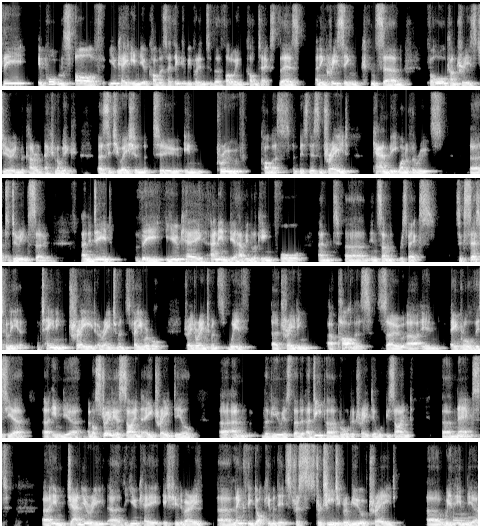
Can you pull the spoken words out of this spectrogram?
The importance of UK India commerce, I think, can be put into the following context. There's an increasing concern for all countries during the current economic uh, situation to improve commerce and business, and trade can be one of the routes uh, to doing so. And indeed, the UK and India have been looking for, and um, in some respects, successfully obtaining trade arrangements, favorable trade arrangements with uh, trading uh, partners. So uh, in April this year, uh, India and Australia signed a trade deal. Uh, and the view is that a deeper, and broader trade deal would be signed um, next. Uh, in January, the UK issued a very lengthy document, its strategic review of trade with India,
